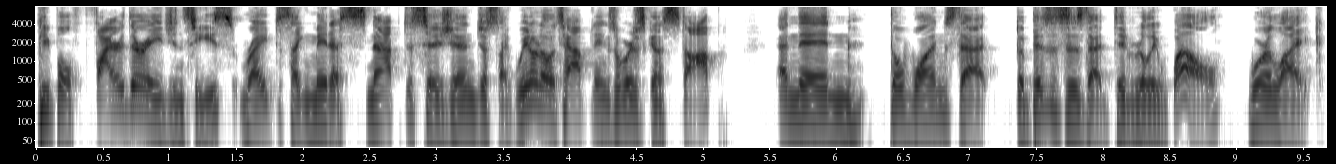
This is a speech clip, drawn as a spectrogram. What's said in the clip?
people fired their agencies, right? Just like made a snap decision, just like we don't know what's happening, so we're just going to stop. And then the ones that the businesses that did really well were like,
